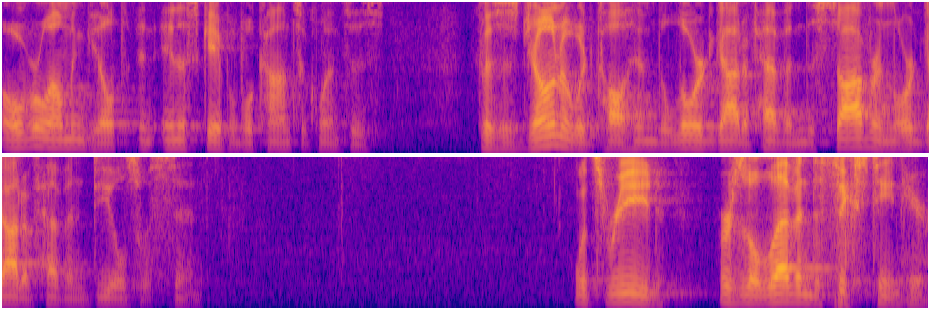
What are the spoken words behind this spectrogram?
overwhelming guilt and inescapable consequences. Because as Jonah would call him, the Lord God of heaven, the sovereign Lord God of heaven deals with sin. Let's read verses 11 to 16 here.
